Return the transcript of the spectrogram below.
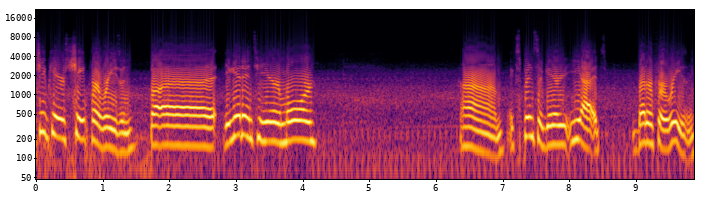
cheap gear is cheap for a reason, but you get into your more um, expensive gear, yeah, it's better for a reason.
